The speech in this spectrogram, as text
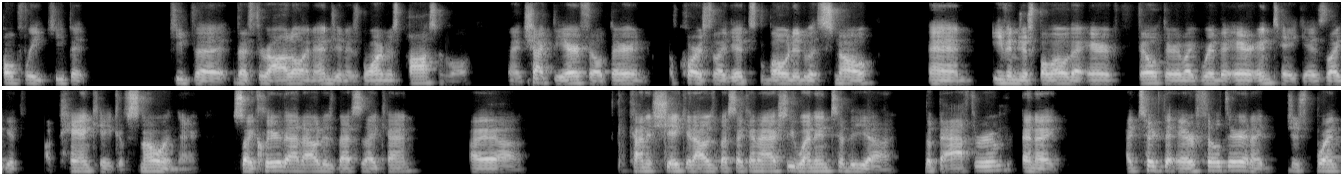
hopefully keep it keep the the throttle and engine as warm as possible. And I checked the air filter and of course like it's loaded with snow. And even just below the air filter, like where the air intake is, like it's a pancake of snow in there. So I clear that out as best as I can. I uh, kind of shake it out as best I can. I actually went into the uh, the bathroom and I I took the air filter and I just went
